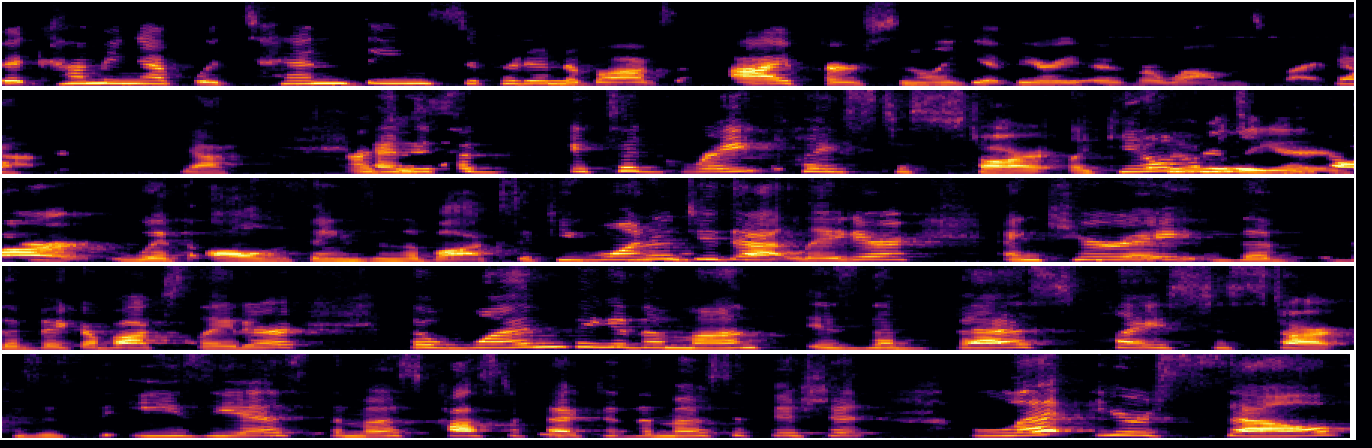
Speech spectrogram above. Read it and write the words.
But coming up with 10 things to put in a box, I personally get very overwhelmed by that yeah. Yeah. and it's a it's a great place to start. Like you don't have really to start is. with all the things in the box. If you want to mm-hmm. do that later and curate the the bigger box later, the one thing of the month is the best place to start because it's the easiest, the most cost effective, the most efficient. Let yourself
